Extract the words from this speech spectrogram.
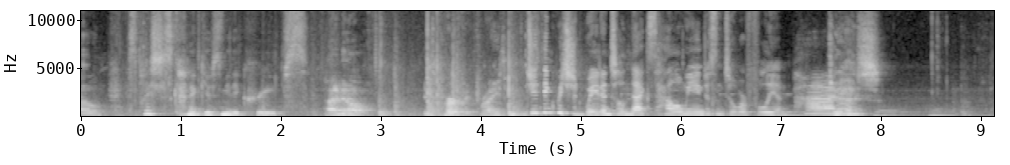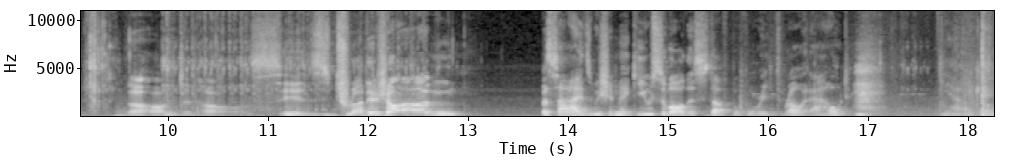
So. This place just kind of gives me the creeps. I know. It's perfect, right? Do you think we should wait until next Halloween, just until we're fully unpacked? Yes. The haunted house is tradition. Besides, we should make use of all this stuff before we throw it out. Yeah, okay.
